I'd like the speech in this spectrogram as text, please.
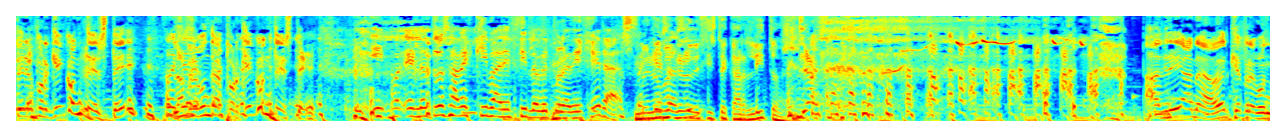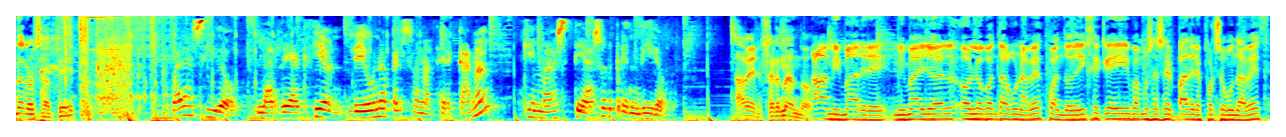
pero ¿por qué contesté? Pues La eso- pregunta es ¿por qué contesté? Y el otro sabes que iba a decir lo que tú le dijeras. Menos mal que así. dijiste Carlitos. Adriana, a ver qué pregunta nos hace. ¿Cuál ha sido la reacción de una persona cercana que más te ha sorprendido? A ver, Fernando. Ah, mi madre. Mi madre, yo os lo contado alguna vez cuando dije que íbamos a ser padres por segunda vez.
